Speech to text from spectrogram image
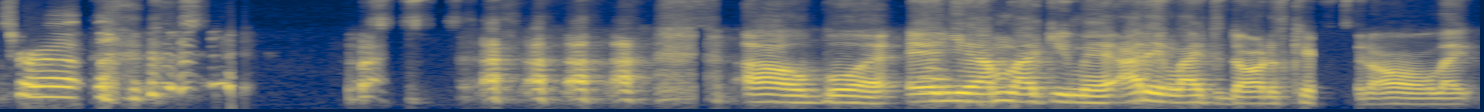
trap. Oh boy, and yeah, I'm like you, man. I didn't like the daughter's character at all. Like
